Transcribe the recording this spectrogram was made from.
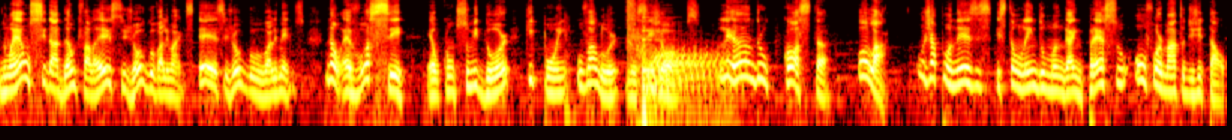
Não é um cidadão que fala, esse jogo vale mais, esse jogo vale menos. Não, é você, é o consumidor que põe o valor nesses jogos. Leandro Costa, olá, os japoneses estão lendo mangá impresso ou formato digital?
